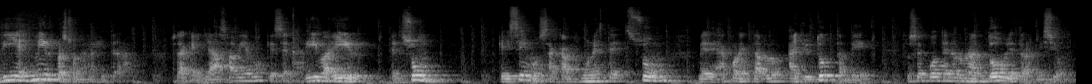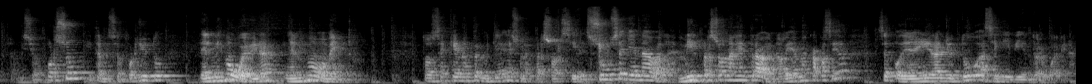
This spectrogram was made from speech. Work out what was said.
10.000 personas registradas. O sea que ya sabíamos que se iba a ir el Zoom. ¿Qué hicimos? Sacamos un este Zoom, me deja conectarlo a YouTube también. Entonces puedo tener una doble transmisión. Transmisión por Zoom y transmisión por YouTube del mismo webinar en el mismo momento. Entonces, ¿qué nos permitían eso? Las personas, si el Zoom se llenaba, las mil personas entraban y no había más capacidad, se podían ir a YouTube a seguir viendo el webinar.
